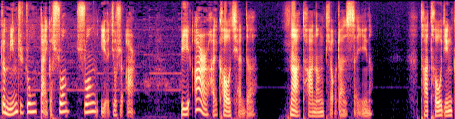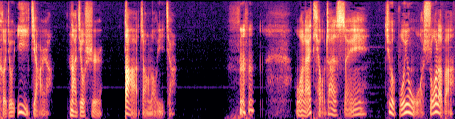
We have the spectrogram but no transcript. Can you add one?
这名字中带个双，双也就是二，比二还靠前的，那他能挑战谁呢？他头顶可就一家呀，那就是大长老一家。哼哼，我来挑战谁，就不用我说了吧？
